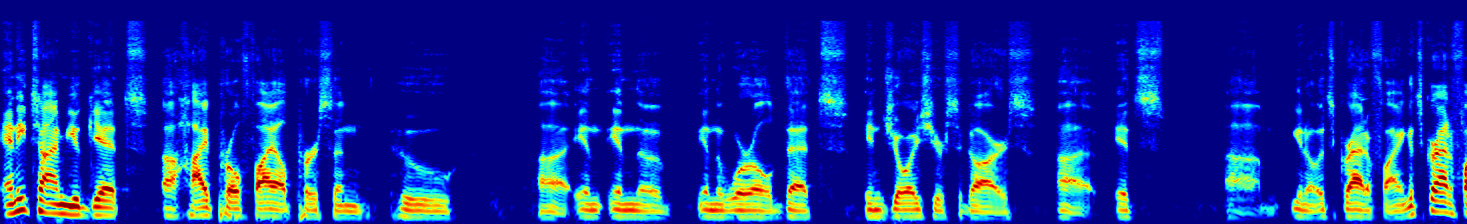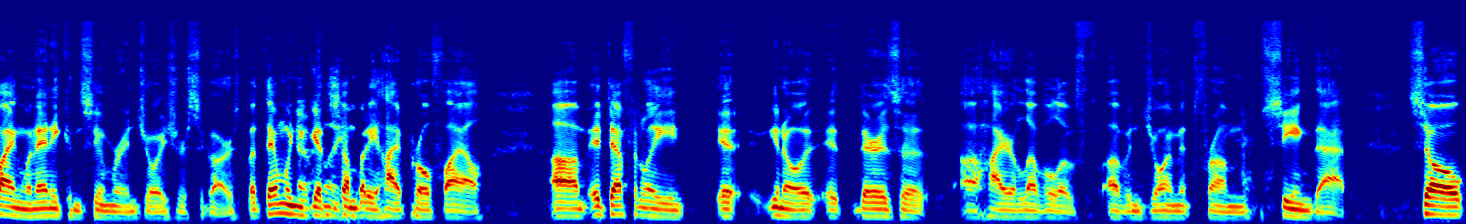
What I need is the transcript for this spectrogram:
anytime you get a high profile person who, uh, in in the in the world that enjoys your cigars, uh, it's um, you know, it's gratifying. It's gratifying when any consumer enjoys your cigars, but then when you get somebody high profile, um, it definitely, it, you know, it, there is a, a higher level of of enjoyment from seeing that. So,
